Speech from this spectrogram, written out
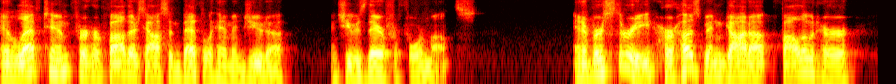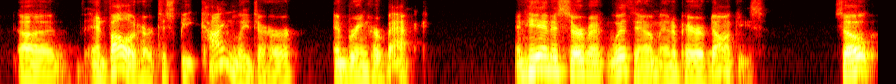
and left him for her father's house in Bethlehem in Judah, and she was there for four months. And in verse 3, her husband got up, followed her, uh, and followed her to speak kindly to her and bring her back. And he and his servant with him and a pair of donkeys. So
